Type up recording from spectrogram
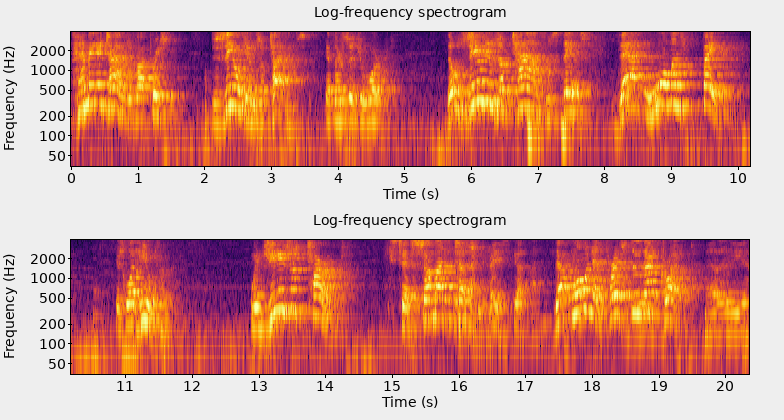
How many times have I preached it? Zillions of times, if there's such a word. Those zillions of times was this. That woman's faith is what healed her. When Jesus turned, he said, somebody touch me. That woman had pressed through that crowd, Hallelujah.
